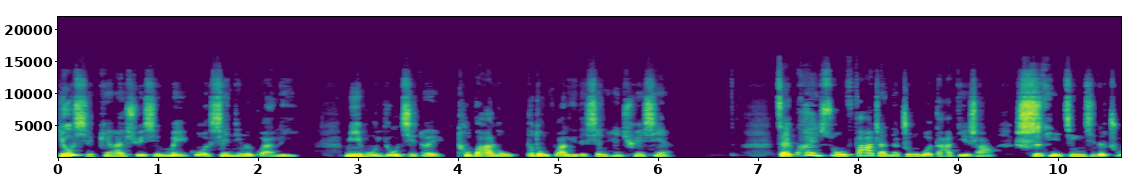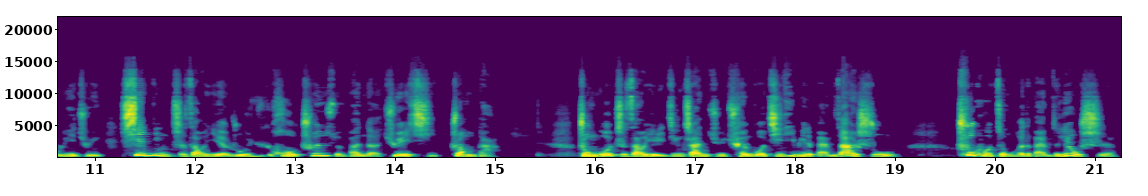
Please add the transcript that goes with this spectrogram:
尤其偏爱学习美国先进的管理。弥补游击队、土八路不懂管理的先天缺陷，在快速发展的中国大地上，实体经济的主力军先进制造业如雨后春笋般的崛起壮大。中国制造业已经占据全国 GDP 的百分之二十五，出口总额的百分之六十。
